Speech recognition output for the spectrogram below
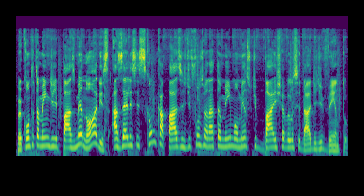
Por conta também de pás menores, as hélices são capazes de funcionar também em momentos de baixa velocidade de vento.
